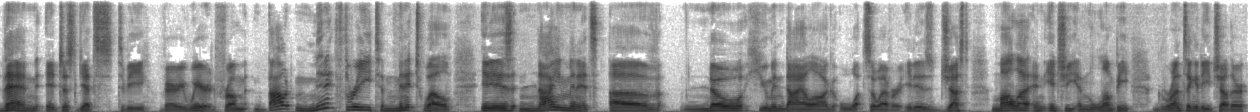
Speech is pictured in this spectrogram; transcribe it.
then it just gets to be very weird. From about minute three to minute 12, it is nine minutes of no human dialogue whatsoever. It is just Malla and Itchy and Lumpy grunting at each other.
